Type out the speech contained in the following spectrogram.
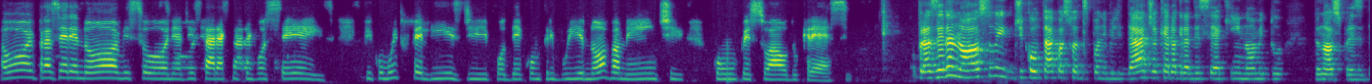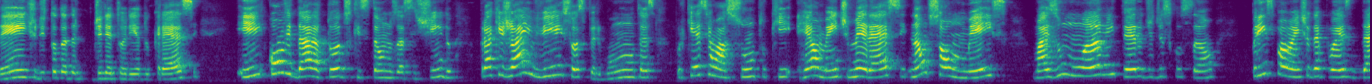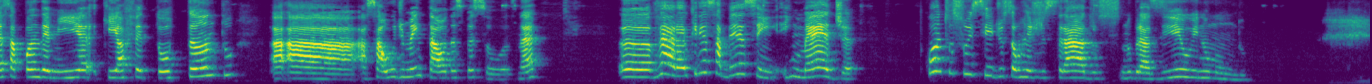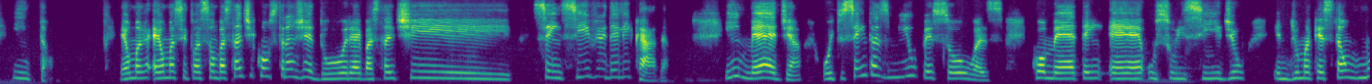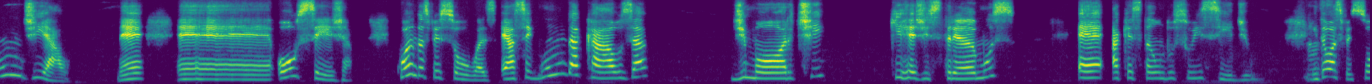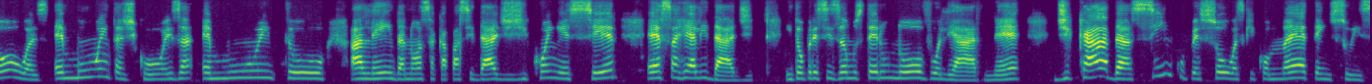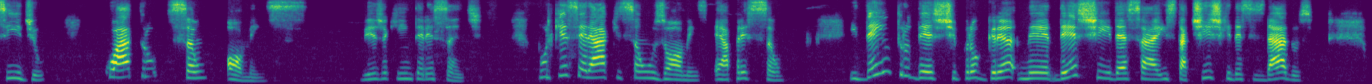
Oi, prazer enorme, Sônia, de estar aqui com vocês. Fico muito feliz de poder contribuir novamente com o pessoal do Cresce. O prazer é nosso e de contar com a sua disponibilidade. Já quero agradecer aqui em nome do, do nosso presidente, de toda a diretoria do Cresce e convidar a todos que estão nos assistindo para que já enviem suas perguntas, porque esse é um assunto que realmente merece não só um mês, mas um ano inteiro de discussão, principalmente depois dessa pandemia que afetou tanto a, a, a saúde mental das pessoas, né? Uh, Vera, eu queria saber, assim, em média, quantos suicídios são registrados no Brasil e no mundo? Então, é uma, é uma situação bastante constrangedora e bastante sensível e delicada. Em média, 800 mil pessoas cometem é, o suicídio de uma questão mundial, né? É, ou seja, quando as pessoas é a segunda causa de morte que registramos é a questão do suicídio. Nossa. Então, as pessoas, é muita coisa, é muito além da nossa capacidade de conhecer essa realidade. Então, precisamos ter um novo olhar, né? De cada cinco pessoas que cometem suicídio, quatro são homens. Veja que interessante. Por que será que são os homens? É a pressão. E dentro deste programa, né, deste dessa estatística e desses dados,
